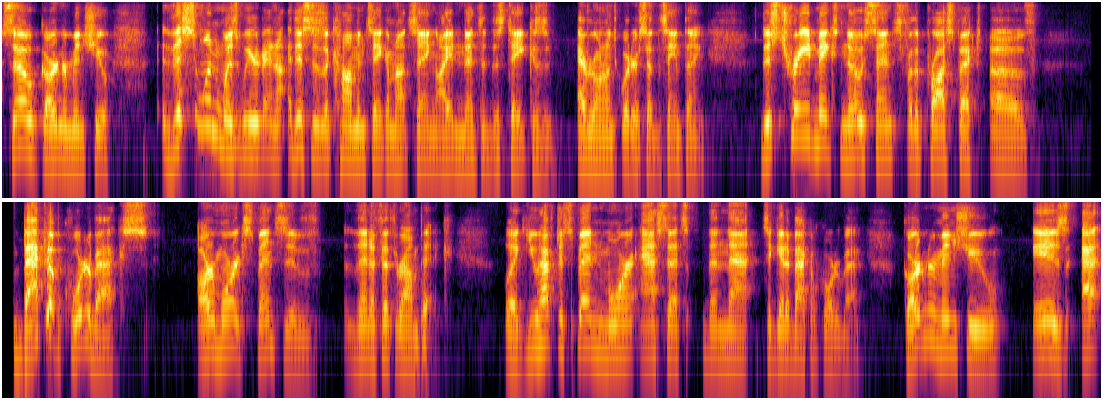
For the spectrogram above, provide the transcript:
so, Gardner Minshew, this one was weird, and this is a common take. I'm not saying I invented this take because everyone on Twitter said the same thing. This trade makes no sense for the prospect of backup quarterbacks are more expensive than a fifth round pick. Like you have to spend more assets than that to get a backup quarterback. Gardner Minshew is at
